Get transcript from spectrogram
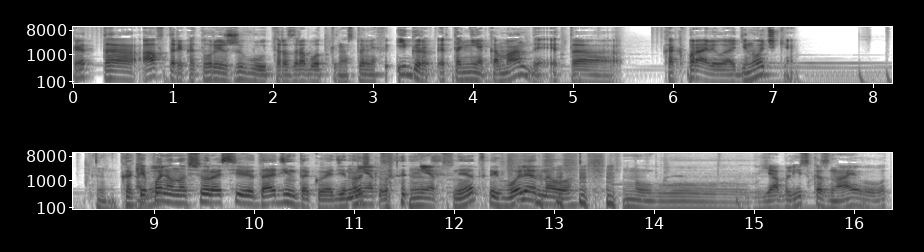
это авторы, которые живут разработкой настольных игр. Это не команды, это, как правило, одиночки. Как Они... я понял, на всю Россию это один такой одиночка? Нет, нет. Нет? Их более одного? Ну, я близко знаю вот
